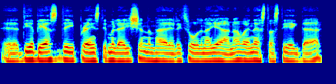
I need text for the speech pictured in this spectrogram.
Eh, DBS, Deep Brain Stimulation, de här elektroderna i hjärnan, vad är nästa steg där?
